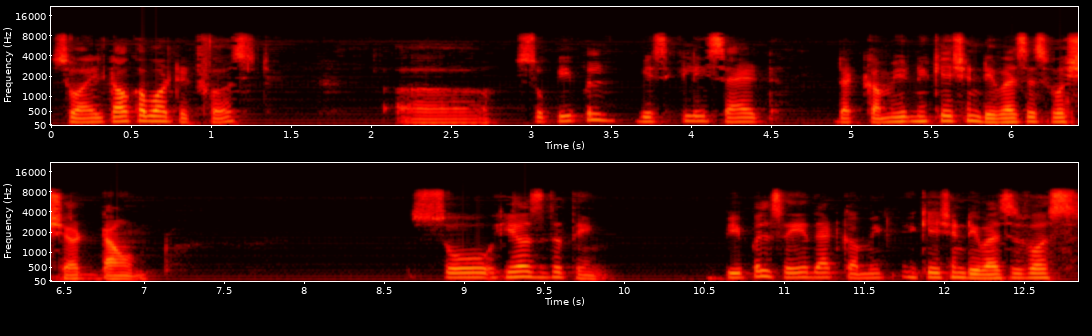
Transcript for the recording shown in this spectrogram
So I'll talk about it first. Uh, so people basically said that communication devices were shut down. So here's the thing. People say that communication devices was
